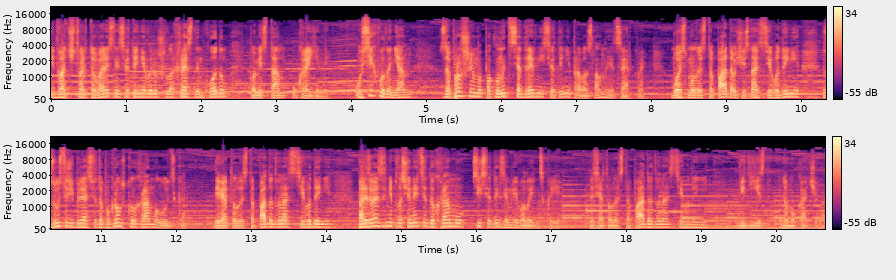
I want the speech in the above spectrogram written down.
і 24 вересня святиня вирушила хресним ходом по містам України. Усіх волинян запрошуємо поклонитися древній святині Православної церкви. 8 листопада о 16 годині зустріч біля Святопокровського храму Луцька. 9 листопада о 12 годині перезвезення плащаниці до храму всіх святих землі Волинської. 10 листопада о 12 годині від'їзд до Мукачева.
